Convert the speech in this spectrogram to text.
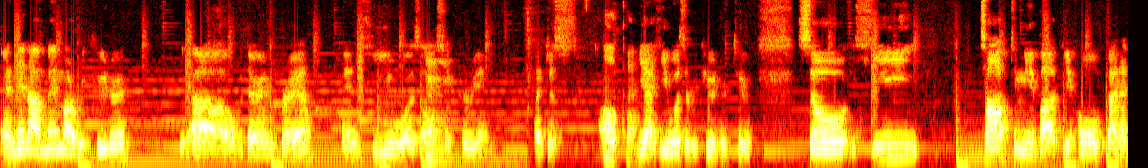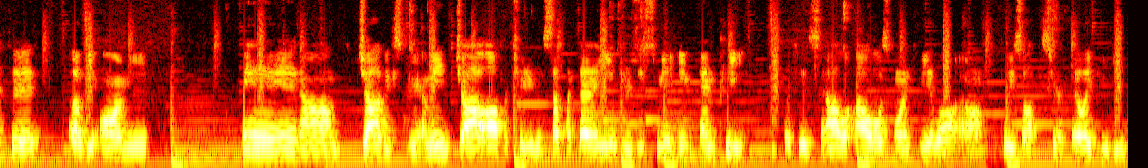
And then I met my recruiter uh, over there in Brea, and he was also Korean. I just Okay. yeah, he was a recruiter too. So he talked to me about the whole benefit of the army and um, job experience. I mean, job opportunity and stuff like that. And he introduced me to MP, which is I, I always wanted to be a law um, police officer, LAPD.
